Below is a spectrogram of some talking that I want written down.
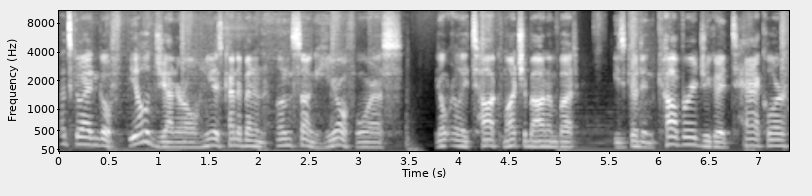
Let's go ahead and go field general. He has kind of been an unsung hero for us. We don't really talk much about him, but he's good in coverage, a good tackler, and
